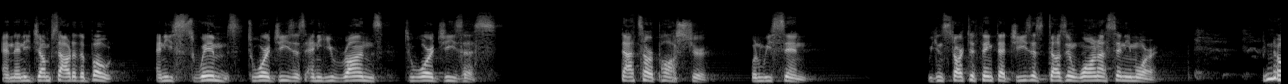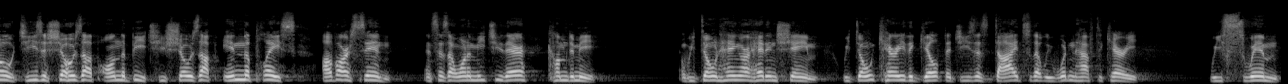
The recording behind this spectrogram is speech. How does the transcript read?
And then he jumps out of the boat and he swims toward Jesus and he runs toward Jesus. That's our posture when we sin. We can start to think that Jesus doesn't want us anymore. No, Jesus shows up on the beach. He shows up in the place of our sin and says, I want to meet you there. Come to me. And we don't hang our head in shame. We don't carry the guilt that Jesus died so that we wouldn't have to carry. We swim.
